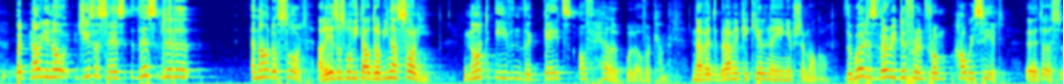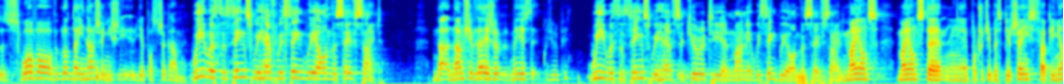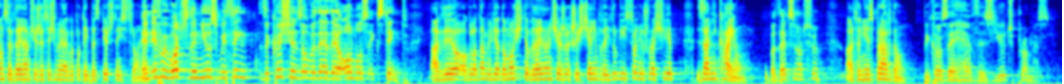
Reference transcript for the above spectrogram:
Ale Jezus mówi, ta odrobina soli, not even the gates of hell will overcome it. Nawet bramy piekielne jej nie przemogą. The world is very different from how we see it. E, To słowo wygląda inaczej niż je postrzegamy. We, with the things we have, we think we are on the safe side. Na, nam się wydaje, że my jest, could you repeat? We, with the things we have, security and money, we think we are on the safe side. mając, mając te mm, poczucie bezpieczeństwa, pieniądze, wydaje nam się, że jesteśmy jakby po tej bezpiecznej stronie. And if we watch the news, we think the Christians over there, they are almost extinct. A gdy oglądamy wiadomości, to wydaje nam się, że chrześcijanie po tej drugiej stronie już właściwie zanikają. But that's not true Ale to nie jest prawdą,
